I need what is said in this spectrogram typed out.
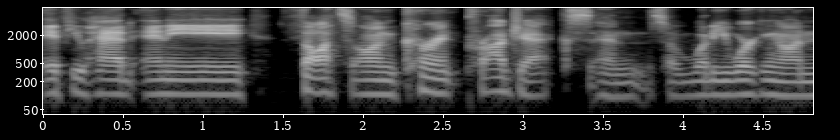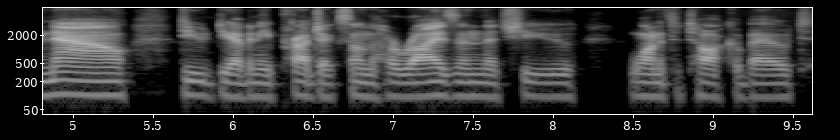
if you had any thoughts on current projects and so what are you working on now? Do do you have any projects on the horizon that you wanted to talk about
